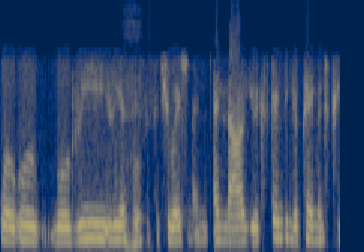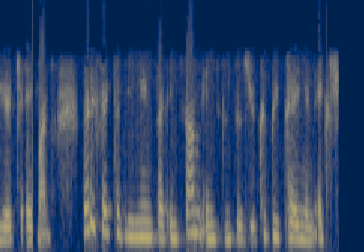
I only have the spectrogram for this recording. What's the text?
we'll, we'll, we'll re, reassess mm-hmm. the situation and, and now you're extending your payment period to eight months. That effectively means that in some instances you could be paying an extra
